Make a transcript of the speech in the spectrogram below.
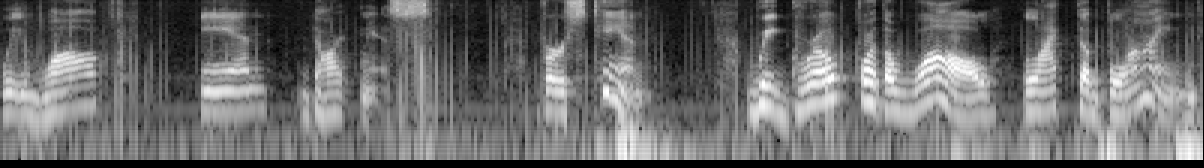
we walk in darkness. Verse 10 We grope for the wall like the blind,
